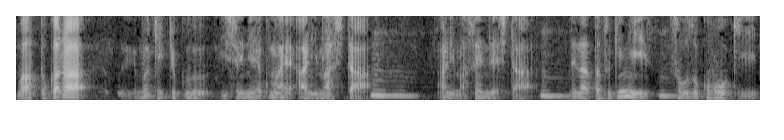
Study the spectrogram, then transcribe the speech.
まあ、後から、まあ、結局、1200万円ありました、うん、ありませんでした、うん、ってなった時に、相続放棄、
